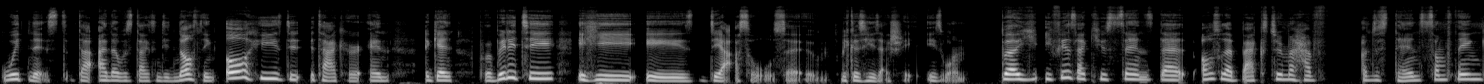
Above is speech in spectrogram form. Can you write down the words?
witnessed that Anna was attacked and did nothing, or he's the attacker and again probability he is the asshole so because he's actually is one but it feels like you sense that also that baxter might have understand something.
